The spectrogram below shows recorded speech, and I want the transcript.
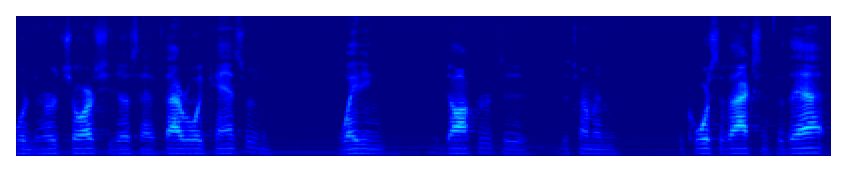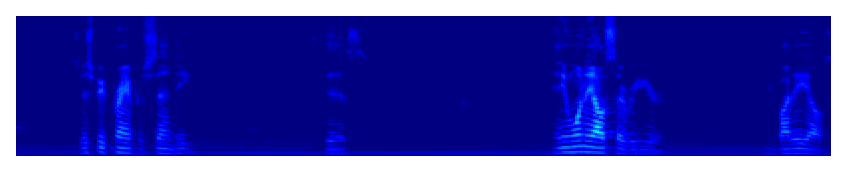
according to her chart, she does have thyroid cancer and waiting the doctor to determine the course of action for that. So just be praying for Cindy uh, with this. Anyone else over here? Anybody else?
